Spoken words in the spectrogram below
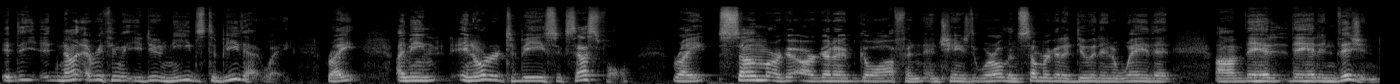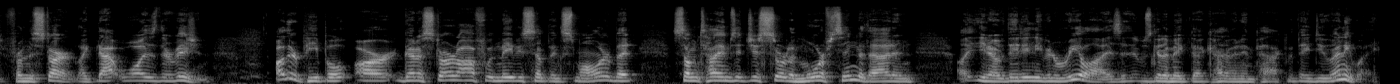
it, it, not everything that you do needs to be that way, right? I mean, in order to be successful, right, some are, are going to go off and, and change the world, and some are going to do it in a way that um, they had they had envisioned from the start. Like that was their vision. Other people are going to start off with maybe something smaller, but sometimes it just sort of morphs into that and uh, you know they didn't even realize that it was going to make that kind of an impact but they do anyway.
